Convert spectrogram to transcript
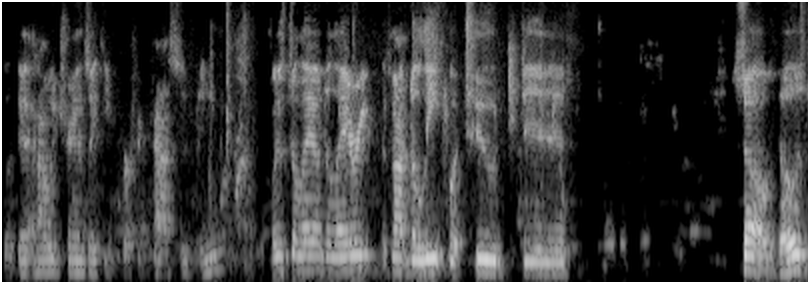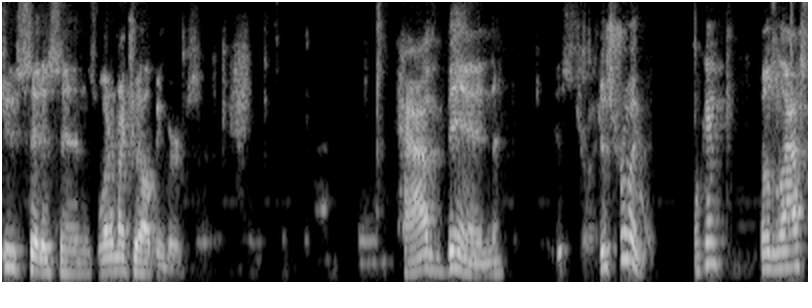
Look at how we translate the perfect passive. Anyone? What is delay or delayry? It's not delete, but to. De- so those two citizens. What are my two helping verbs? Have been Destroyed. destroyed. Okay, those last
